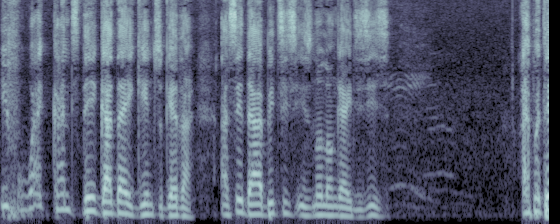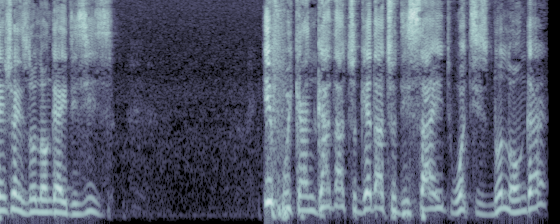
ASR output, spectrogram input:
If why can't they gather again together and say diabetes is no longer a disease? Hypertension is no longer a disease. If we can gather together to decide what is no longer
